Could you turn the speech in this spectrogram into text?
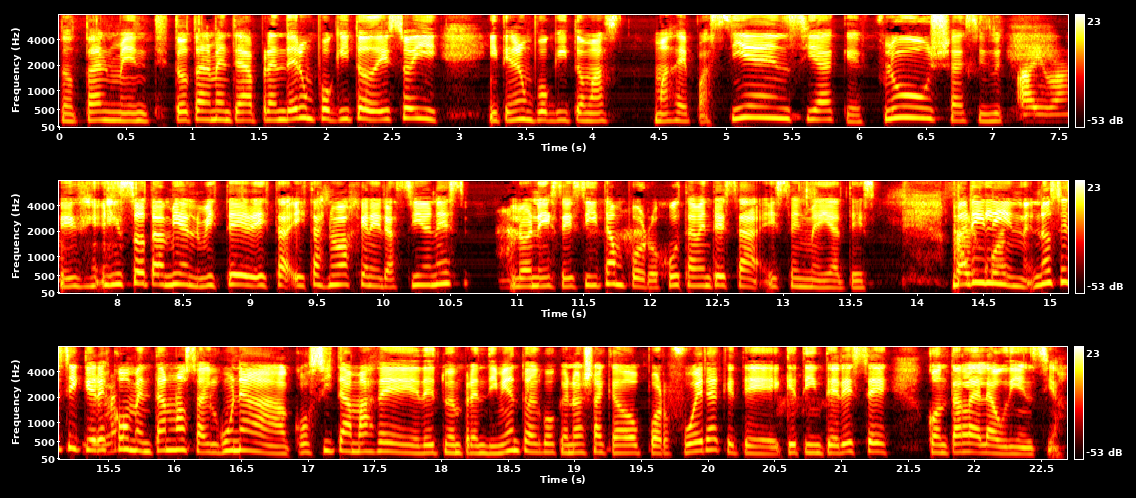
Totalmente, totalmente. Aprender un poquito de eso y, y tener un poquito más más de paciencia, que fluya. Eso también, viste, Esta, estas nuevas generaciones lo necesitan por justamente esa, esa inmediatez. Marilyn, no sé si quieres comentarnos alguna cosita más de, tu emprendimiento, algo que no haya quedado por fuera, que te, que te interese contarle a la audiencia.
